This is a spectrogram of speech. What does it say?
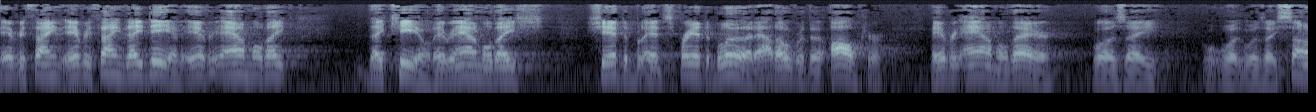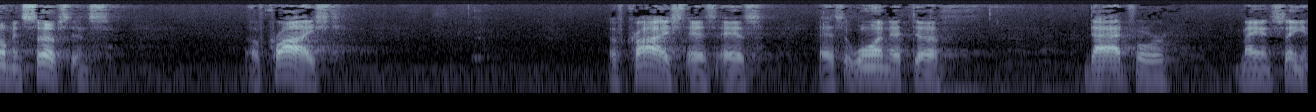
everything, everything they did, every animal they, they killed, every animal they shed the blood, spread the blood out over the altar, every animal there was a, was a sum and substance of Christ of Christ as as as the one that uh, died for man's sin.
